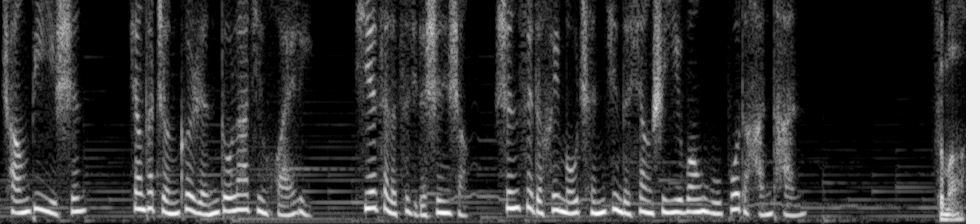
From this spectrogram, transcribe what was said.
长臂一伸，将他整个人都拉进怀里，贴在了自己的身上。深邃的黑眸沉静的像是一汪无波的寒潭。怎么，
